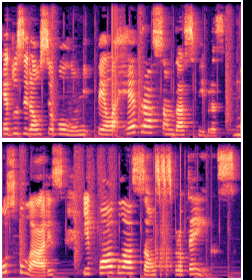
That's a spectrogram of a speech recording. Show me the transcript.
reduzirão seu volume pela retração das fibras musculares e coagulação das proteínas.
